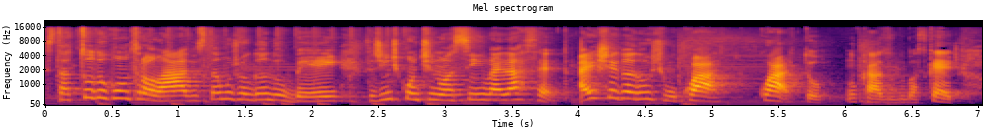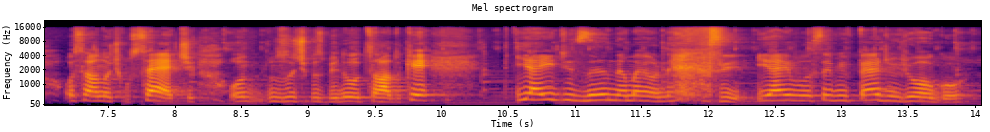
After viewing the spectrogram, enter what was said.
Está tudo controlado, estamos jogando bem. Se a gente continuar assim, vai dar certo. Aí chega no último quarto, quarto, no caso do basquete, ou sei lá, no último set, ou nos últimos minutos, sei lá do que, e aí desanda a maionese, e aí você me perde o jogo.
